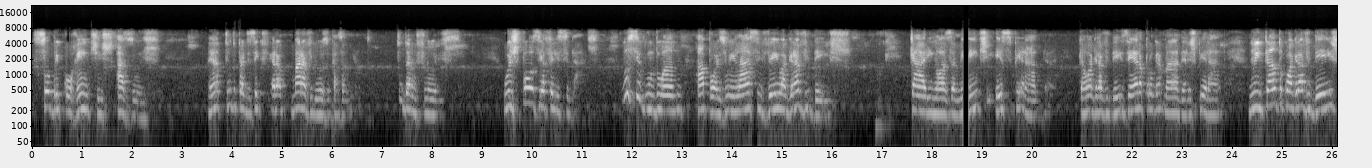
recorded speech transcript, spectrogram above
sobre correntes azuis. É, tudo para dizer que era maravilhoso o casamento. Tudo eram flores o esposo e a felicidade. No segundo ano, após o enlace, veio a gravidez, carinhosamente esperada. Então, a gravidez era programada, era esperada. No entanto, com a gravidez,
